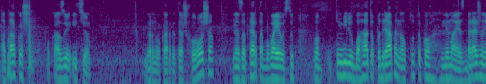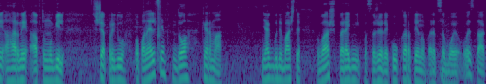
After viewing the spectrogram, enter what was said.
А також показую і цю дверну карту. Теж хороша, не затерта. Буває ось тут в автомобілі багато подряпин, але тут такого немає. Збережений гарний автомобіль. Ще прийду по панельці до керма. Як буде бачити ваш передній пасажир, яку картину перед собою. Ось так.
